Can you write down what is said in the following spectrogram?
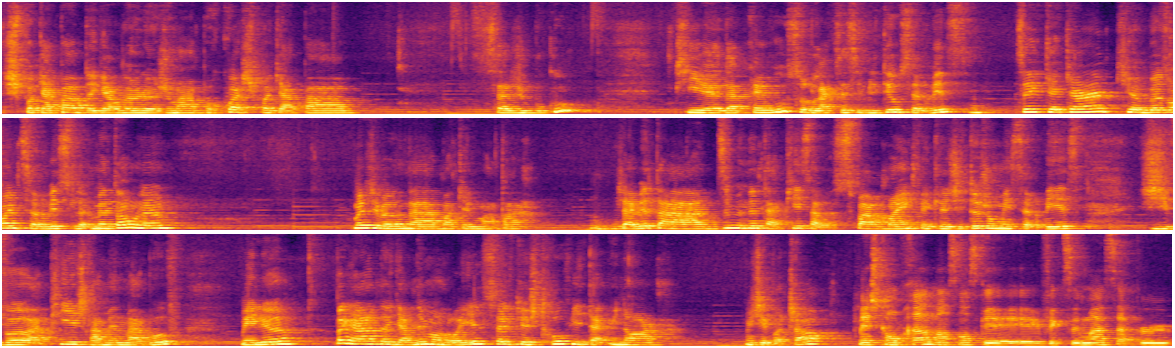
Je suis pas capable de garder un logement, pourquoi je suis pas capable? Ça joue beaucoup. Puis euh, d'après vous, sur l'accessibilité aux services, tu sais, quelqu'un qui a besoin de services, là, mettons là, moi j'ai besoin de la banque alimentaire. J'habite à 10 minutes à pied, ça va super bien, fait que là, j'ai toujours mes services, j'y vais à pied, je ramène ma bouffe. Mais là, pas capable de garder mon loyer, le seul que je trouve, il est à une heure. Mais j'ai pas de char. Mais je comprends dans le sens que effectivement ça peut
